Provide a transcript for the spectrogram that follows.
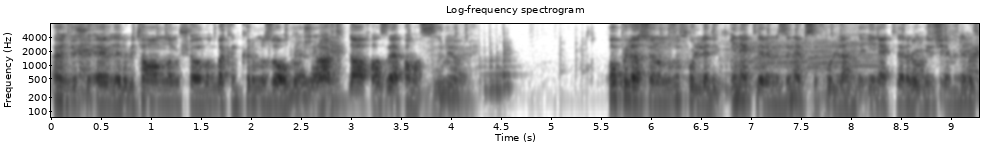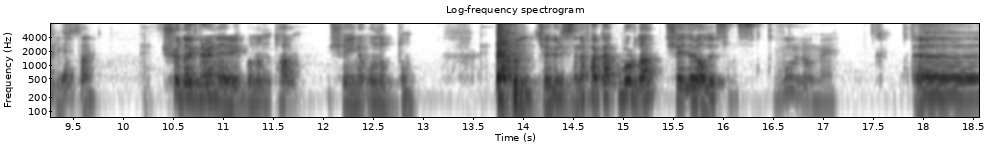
Önce şu evleri bir tamamlamış olalım. Bakın kırmızı oldu evler. Artık daha fazla yapamazsın diyor. Popülasyonumuzu fullledik. İneklerimizin hepsi fullendi. İneklere de girişebiliriz birazdan. Şu da granary. Bunun tam şeyini unuttum. çevirisini. Fakat buradan şeyleri alıyorsunuz. Bulo ne? Ee,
